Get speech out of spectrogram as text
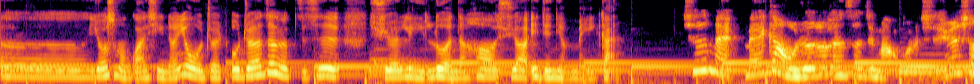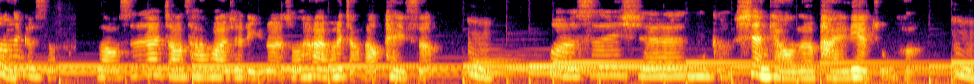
呃，有什么关系呢？因为我觉得我觉得这个只是学理论，然后需要一点点美感。其实美美感，我觉得就跟设计蛮有关系，因为像那个时候、嗯、老师在教插画一些理论的时候，他也会讲到配色，嗯，或者是一些那个线条的排列组合，嗯，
